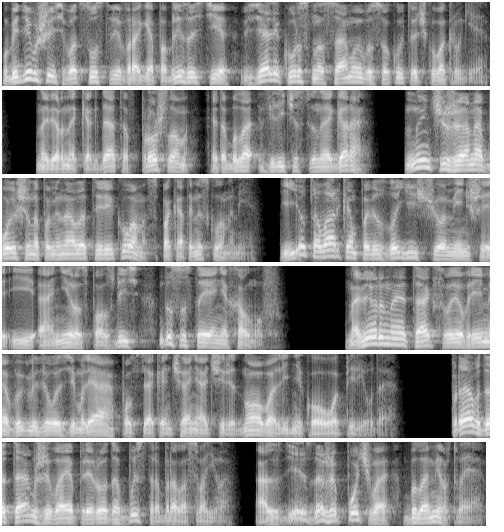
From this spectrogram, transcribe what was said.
Убедившись в отсутствии врага поблизости, взяли курс на самую высокую точку в округе. Наверное, когда-то, в прошлом, это была величественная гора. Нынче же она больше напоминала террикон с покатыми склонами. Ее товаркам повезло еще меньше, и они расползлись до состояния холмов. Наверное, так в свое время выглядела Земля после окончания очередного ледникового периода. Правда, там живая природа быстро брала свое, а здесь даже почва была мертвая.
